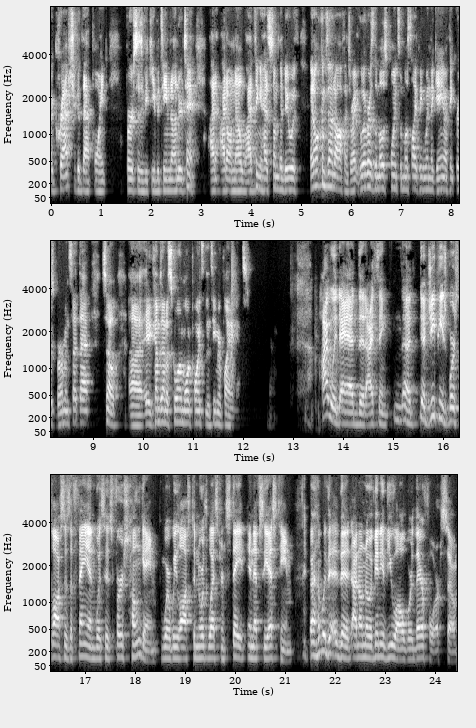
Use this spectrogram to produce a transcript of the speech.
a, a crapshoot at that point versus if you keep a team to under 10. I, I don't know. I think it has something to do with it all comes down to offense, right? Whoever has the most points will most likely win the game. I think Chris Berman said that. So uh, it comes down to scoring more points than the team you're playing against. I would add that I think uh, GP's worst loss as a fan was his first home game where we lost to Northwestern State, an FCS team uh, that I don't know if any of you all were there for. So,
